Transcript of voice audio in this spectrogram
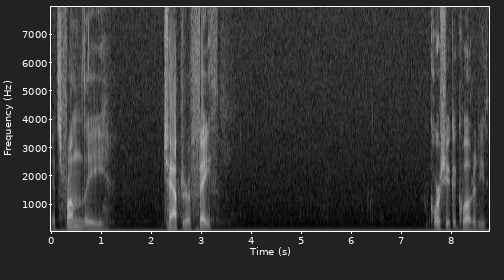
It's from the chapter of faith. Course, you could quote it. He's,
